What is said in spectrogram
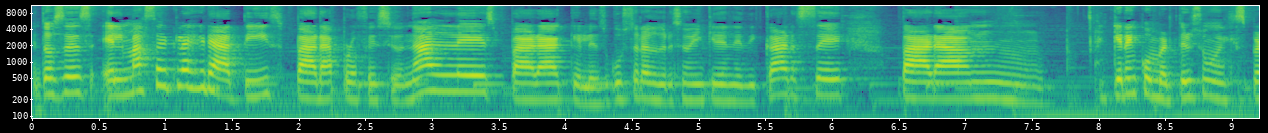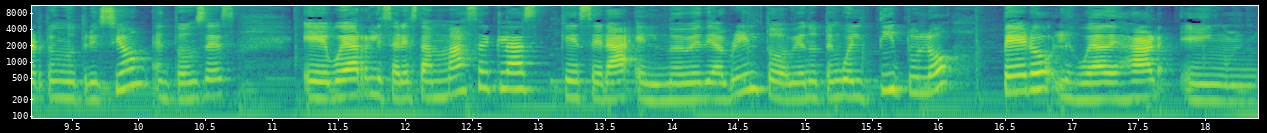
Entonces, el masterclass gratis para profesionales, para que les guste la nutrición y quieren dedicarse, para... Mm, quieren convertirse en un experto en nutrición, entonces eh, voy a realizar esta masterclass que será el 9 de abril. Todavía no tengo el título, pero les voy a dejar en,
